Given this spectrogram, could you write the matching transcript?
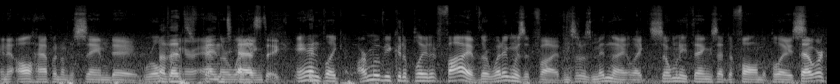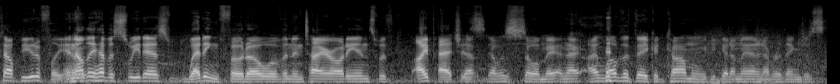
And it all happened on the same day world Oh, premiere and their wedding. And, like, our movie could have played at 5. Their wedding was at 5. And so it was midnight. Like, so many things had to fall into place. That worked out beautifully. And Yeah. now they have a sweet ass wedding photo of an entire audience with eye patches. That, that was so amazing. And I, I love that they could come and we could get them in and everything. Just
